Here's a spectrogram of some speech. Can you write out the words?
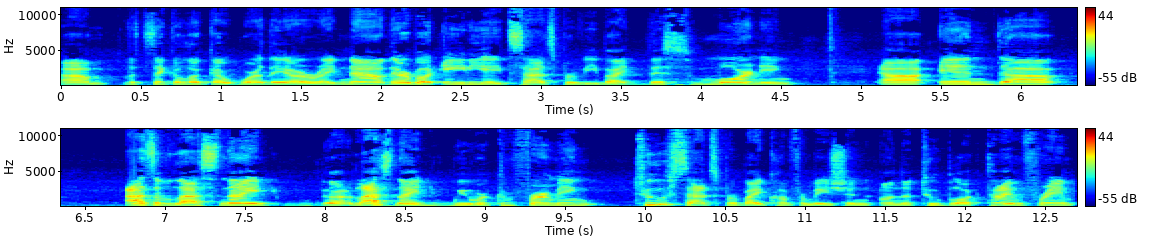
Um, let's take a look at where they are right now. They're about 88 sats per vbyte this morning, uh, and uh, as of last night, uh, last night we were confirming two sats per byte confirmation on the two block time frame.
